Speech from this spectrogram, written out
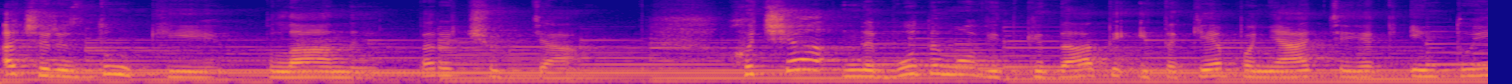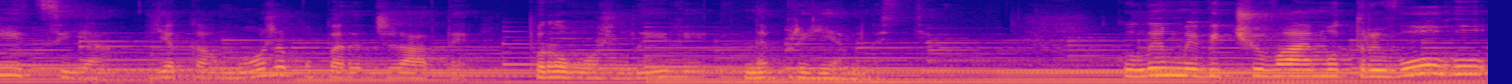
а через думки, плани, перечуття. Хоча не будемо відкидати і таке поняття, як інтуїція, яка може попереджати про можливі неприємності. Коли ми відчуваємо тривогу,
